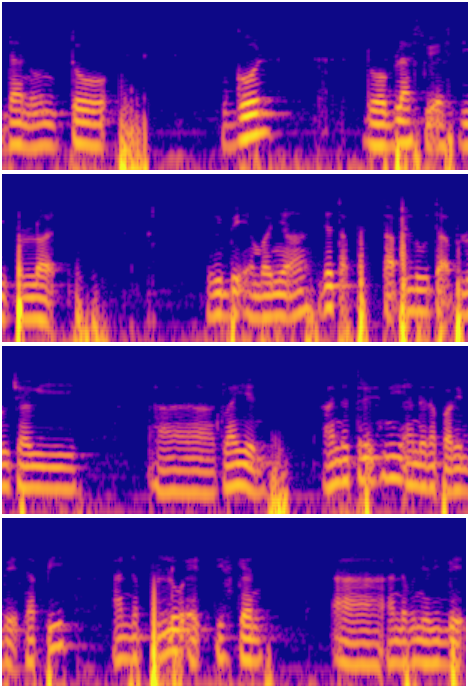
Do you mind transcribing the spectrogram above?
Dan untuk gold 12 USD per lot. Rebate yang banyak ah kita tak tak perlu tak perlu cari uh, client anda trade sendiri anda dapat rebate. Tapi anda perlu aktifkan uh, Anda punya rebate.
